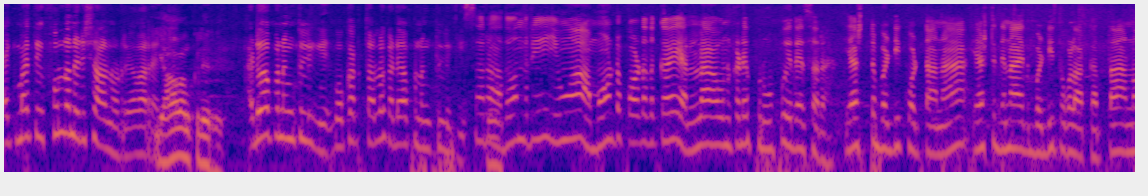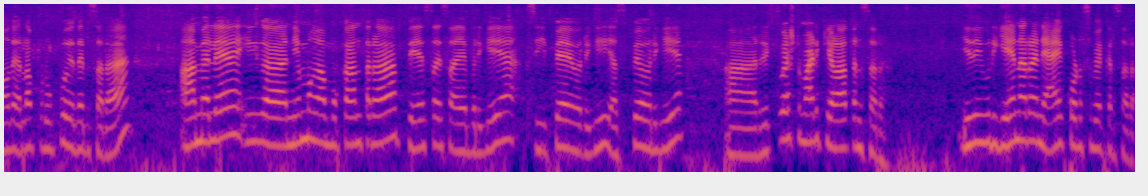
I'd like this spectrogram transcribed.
ಆಕೆ ಮತ್ತೆ ಫುಲ್ ನಡಿಸಾಳ ನೋಡ್ರಿ ಅವರೇ ಯಾವ ಅಂಕಲ್ ರೀ? ಅಡಿಯಪ್ಪನ ಅಂಕಲಿಗೆ ಗೋಕಾಕ್ ತಾಲೂಕ್ ಅಡಿಯಪ್ಪನ ಅಂಕಲಿಗೆ. ಸರ್ ಅದೊಂದ್ರಿ ಇವ ಅಮೌಂಟ್ ಕೊಡೋದಕ್ಕೆ ಎಲ್ಲ ಅವನ ಕಡೆ ಪ್ರೂಫು ಇದೆ ಸರ್. ಎಷ್ಟು ಬಡ್ಡಿ ಕೊಟ್ಟಾನ ಎಷ್ಟು ದಿನ ಆಯ್ತು ಬಡ್ಡಿ ತೊಗೊಳಕತ್ತ ಅನ್ನೋದೆಲ್ಲ ಪ್ರೂಫು ಇದೆ ಸರ್. ಆಮೇಲೆ ಈಗ ನಿಮ್ಮ ಮುಖಾಂತರ ಪಿ ಎಸ್ ಐ ಸಾಹೇಬರಿಗೆ ಸಿ ಪಿ ಐ ಅವರಿಗೆ ಎಸ್ ಪಿ ಅವರಿಗೆ ರಿಕ್ವೆಸ್ಟ್ ಮಾಡಿ ಕೇಳತ್ತೇನೆ ಸರ್. ಇದು ಇವ್ರಿಗೆ ಏನಾರ ನ್ಯಾಯ ಕೊಡಿಸ್ಬೇಕ್ರಿ ಸರ್.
